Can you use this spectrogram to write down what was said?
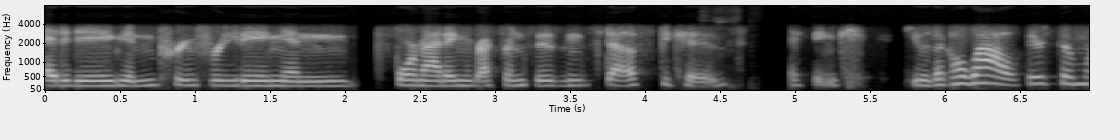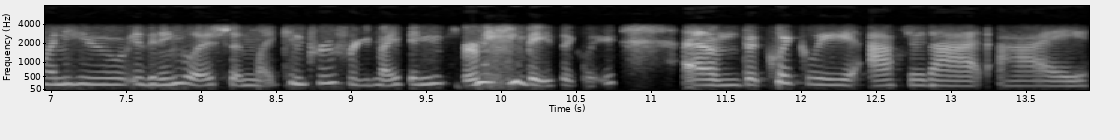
editing and proofreading and formatting references and stuff because I think he was like, "Oh wow, there's someone who is in English and like can proofread my things for me basically." Um but quickly after that, I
